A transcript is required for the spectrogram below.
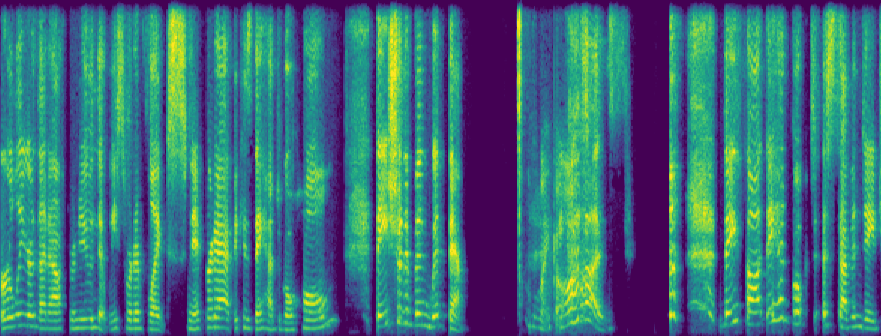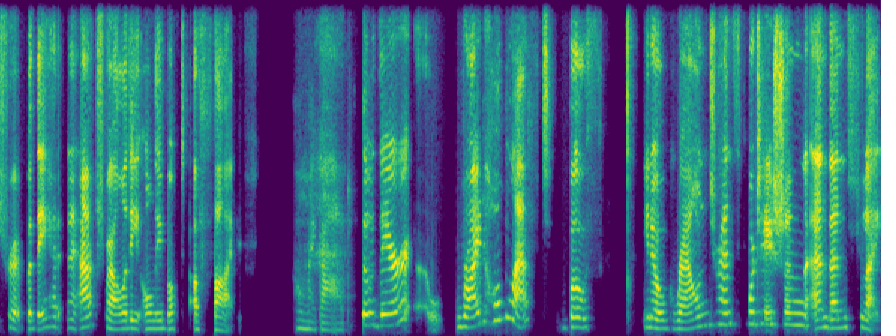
earlier that afternoon that we sort of like snickered at because they had to go home, they should have been with them. Oh my God. Because they thought they had booked a seven day trip, but they had in actuality only booked a five. Oh my God. So their uh, ride home left both, you know, ground transportation and then flight.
